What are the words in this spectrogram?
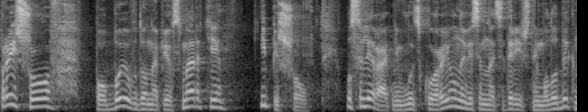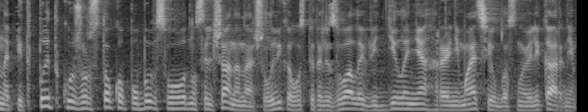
Прийшов, побив до напівсмерті і пішов. У селі Ратнів Луцького району 18-річний молодик на підпитку жорстоко побив свого односельчанина. Чоловіка госпіталізували в відділення реанімації обласної лікарні.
